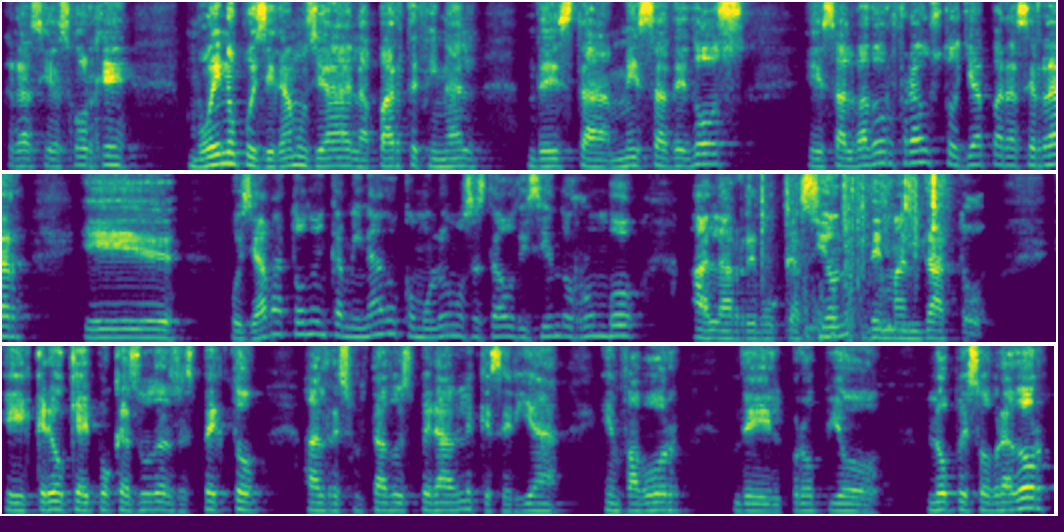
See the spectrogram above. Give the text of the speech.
Gracias, Jorge. Bueno, pues llegamos ya a la parte final de esta mesa de dos. Eh, Salvador Frausto, ya para cerrar, eh, pues ya va todo encaminado, como lo hemos estado diciendo, rumbo a la revocación de mandato. creo que hay pocas dudas respecto al resultado esperable, que sería en favor del propio López Obrador,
